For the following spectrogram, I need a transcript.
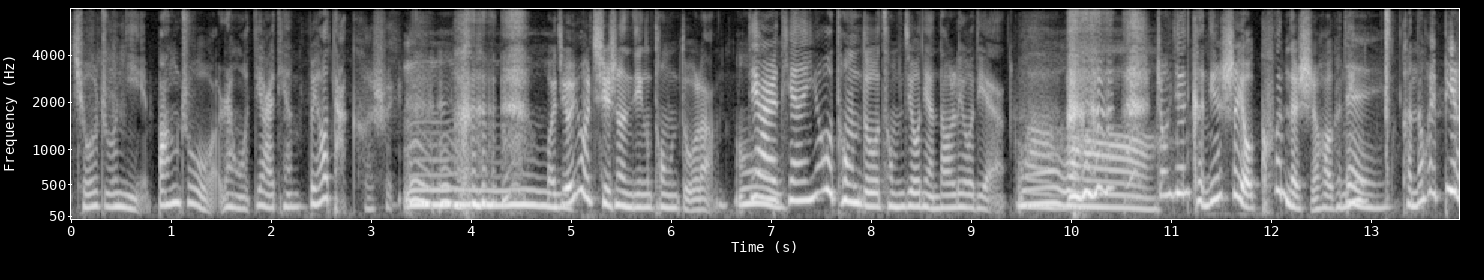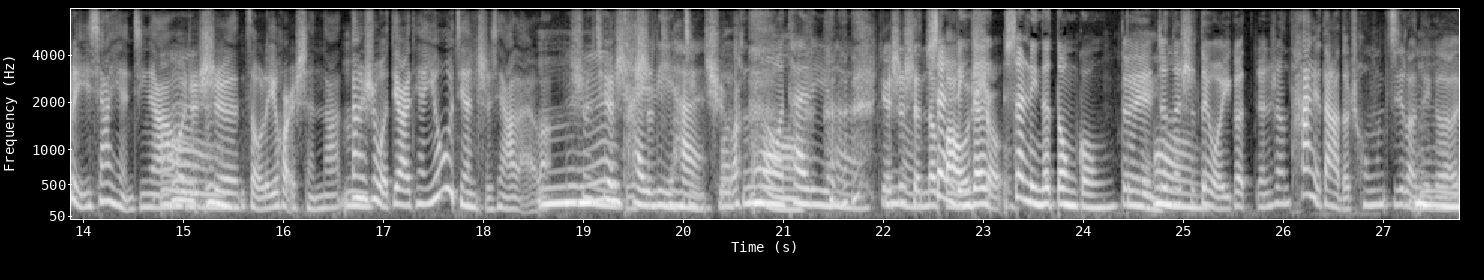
求主你帮助我，让我第二天不要打瞌睡。嗯，我就又去圣经通读了。第二天又通读，从九点到六点。哇哇！中间肯定是有困的时候，肯定可能会闭了一下眼睛啊，或者是走了一会儿神呐。但是我第二天又坚持下来了，是确实太厉害了，哦，太厉害，也是神的保守，圣灵的动工。对，真的是对我一个人生太大的冲击了。那个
